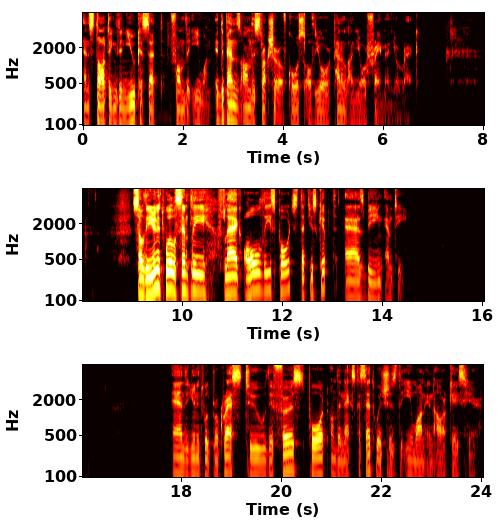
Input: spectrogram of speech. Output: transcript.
and starting the new cassette from the E1. It depends on the structure, of course, of your panel and your frame and your rack. So the unit will simply flag all these ports that you skipped as being empty. And the unit will progress to the first port on the next cassette, which is the E1 in our case here.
